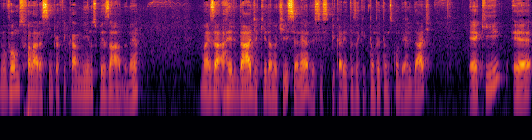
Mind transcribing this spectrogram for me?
Vamos falar assim para ficar menos pesado, né? Mas a, a, realidade aqui da notícia, né? Desses picaretas aqui que estão tentando esconder a realidade, é que é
